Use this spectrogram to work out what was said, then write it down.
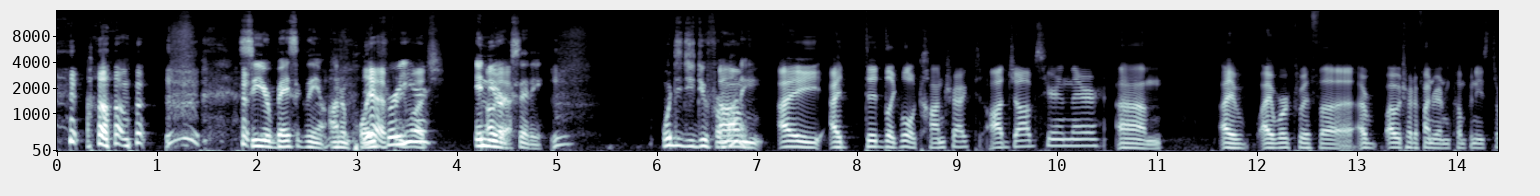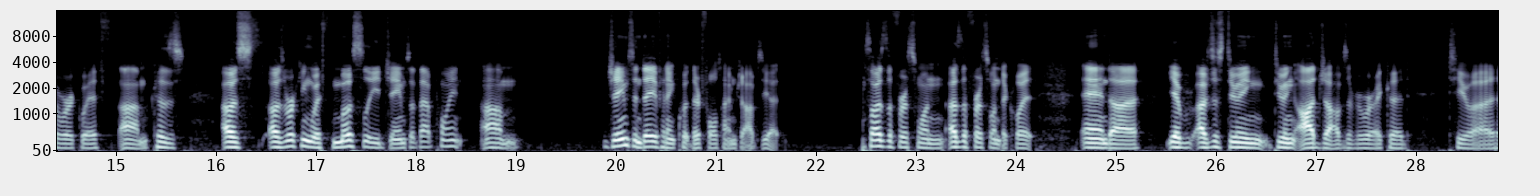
um, so you're basically unemployed yeah, for a year much. in New Oh, York yeah. City. What did you do for money? Um, I I did like little contract odd jobs here and there. Um, I I worked with uh I, I would try to find random companies to work with um because I was I was working with mostly James at that point. Um, James and Dave hadn't quit their full time jobs yet, so I was the first one. I was the first one to quit, and uh yeah I was just doing doing odd jobs everywhere I could to uh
